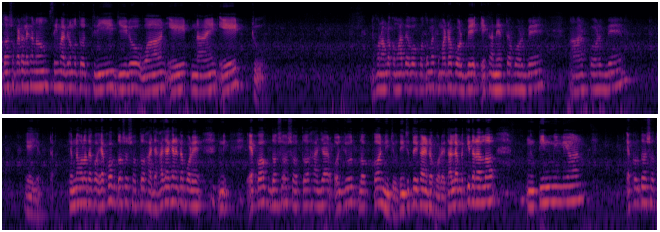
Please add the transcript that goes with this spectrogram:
প্রথম সংখ্যাটা লেখানো সেম আগের মতো three zero one eight nine eight two এখন আমরা কমা দেবো। প্রথমে কমাটা পড়বে, এখানে একটা পড়বে, আর পড়বে এই একটা। কেমনে হলো দেখো? একক দশ শত হাজার। হাজার এখানে একটা পড়ে। একক দশ শত হাজার অযুত লক্ষ নিযুত। নিযুত এখানে একটা পড়ে। তাহলে আমরা কী দাঁড়াল? তিন মিলিয়ন একক দশ শত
